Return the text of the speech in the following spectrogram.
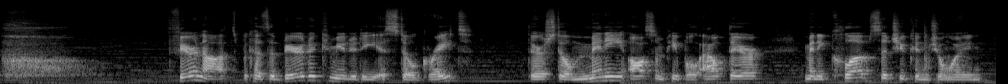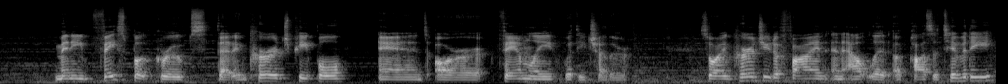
fear not, because the bearded community is still great. There are still many awesome people out there, many clubs that you can join, many Facebook groups that encourage people and are family with each other. So I encourage you to find an outlet of positivity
